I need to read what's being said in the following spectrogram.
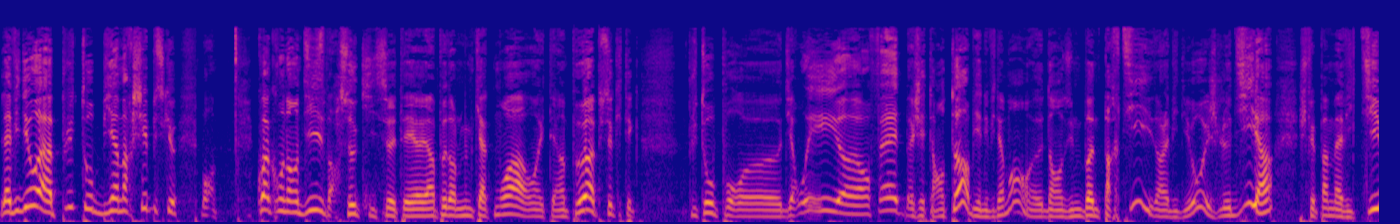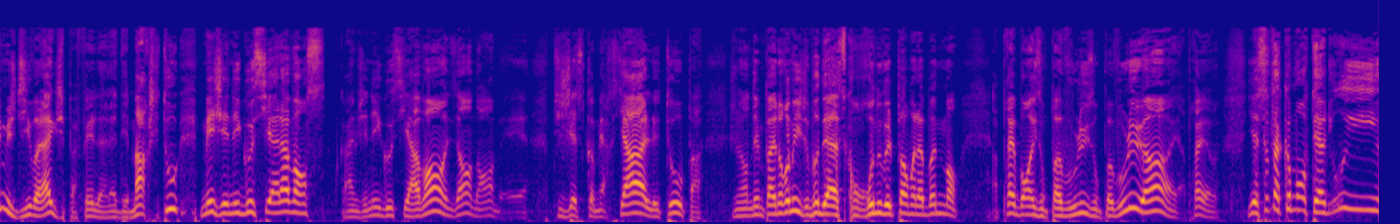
La vidéo a plutôt bien marché puisque bon, quoi qu'on en dise, bah, ceux qui étaient un peu dans le même cas que moi ont été un peu, puis ceux qui étaient plutôt pour euh, dire oui euh, en fait bah, j'étais en tort bien évidemment euh, dans une bonne partie dans la vidéo et je le dis hein. Je fais pas ma victime je dis voilà que j'ai pas fait la, la, démarche et tout mais j'ai négocié à l'avance. Quand même j'ai négocié avant en disant non mais petit geste commercial et tout pas je n'en demande pas une remise. Je demandais à ce qu'on renouvelle pas mon abonnement. Après bon ils ont pas voulu ils ont pas voulu hein. Et après il y a certains commentaires dit oui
